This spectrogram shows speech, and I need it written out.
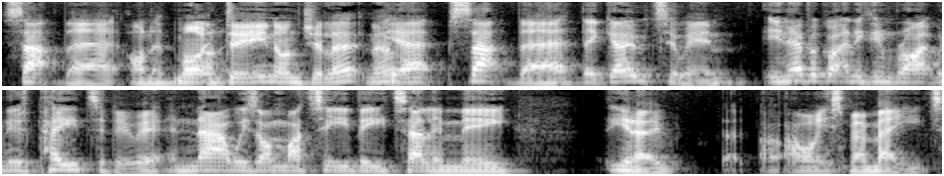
sat there on a. Mike on- Dean on Gillette, no? yeah, sat there. They go to him. He never got anything right when he was paid to do it, and now he's on my TV telling me, you know, oh, it's my mate.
